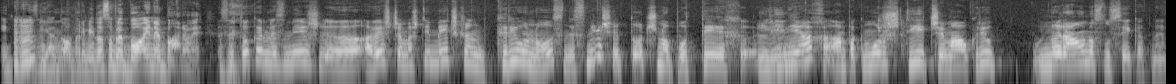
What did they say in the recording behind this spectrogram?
In to izgleda dobro, in vedno so bile bojne barve. Zato, ker ne smeš, uh, a veš, če imaš ti mečken kriv nos, ne smeš je točno po teh linijah, ampak moraš ti, če ima kriv, naravnost usekati. Ne?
